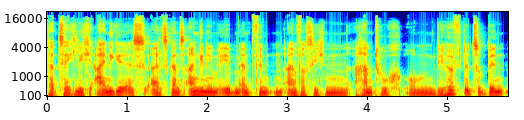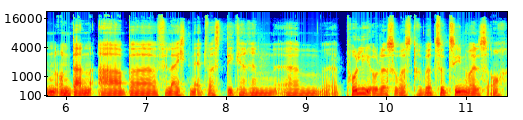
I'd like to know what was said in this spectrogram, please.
tatsächlich einige es als ganz angenehm eben empfinden, einfach sich ein Handtuch um die Hüfte zu binden und dann aber vielleicht einen etwas dickeren ähm, Pulli oder sowas drüber zu ziehen, weil es auch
